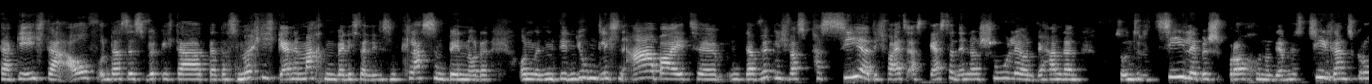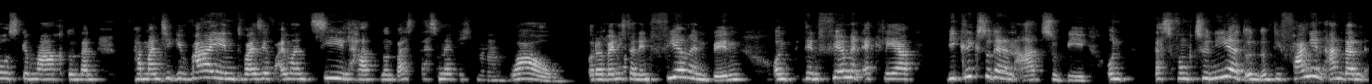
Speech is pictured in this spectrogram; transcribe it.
da gehe ich da auf und das ist wirklich da, da, das möchte ich gerne machen, wenn ich dann in diesen Klassen bin oder und mit, mit den Jugendlichen arbeite, da wirklich was passiert. Ich war jetzt erst gestern in der Schule und wir haben dann so unsere Ziele besprochen und wir haben das Ziel ganz groß gemacht und dann haben manche geweint, weil sie auf einmal ein Ziel hatten und was, das merke ich, hm. wow. Oder wenn ich dann in Firmen bin und den Firmen erkläre, wie kriegst du denn ein Azubi? Und das funktioniert und, und die fangen an, dann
